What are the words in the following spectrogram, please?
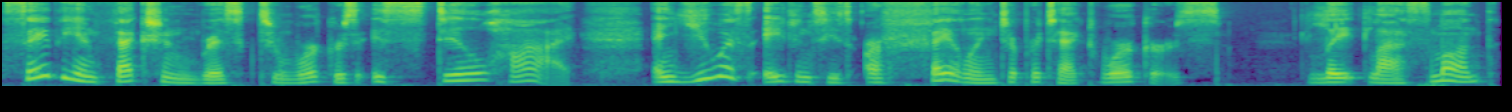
say the infection risk to workers is still high, and U.S. agencies are failing to protect workers. Late last month,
